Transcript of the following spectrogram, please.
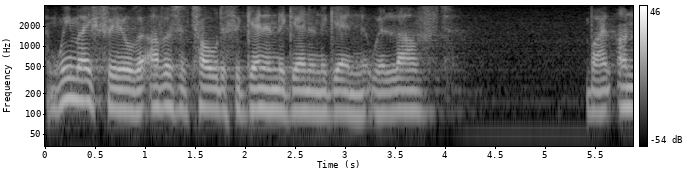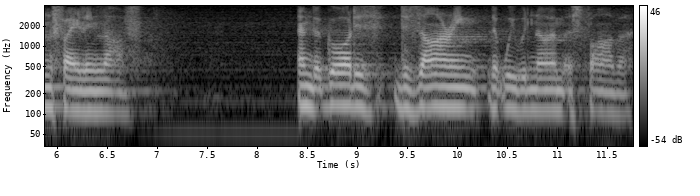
And we may feel that others have told us again and again and again that we're loved by an unfailing love and that God is desiring that we would know Him as Father.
